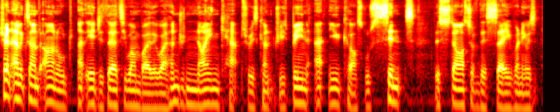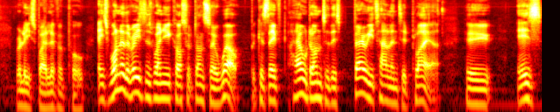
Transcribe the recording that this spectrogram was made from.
Trent Alexander Arnold, at the age of 31, by the way, 109 caps for his country. He's been at Newcastle since the start of this save when he was released by Liverpool. It's one of the reasons why Newcastle have done so well because they've held on to this very talented player who is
